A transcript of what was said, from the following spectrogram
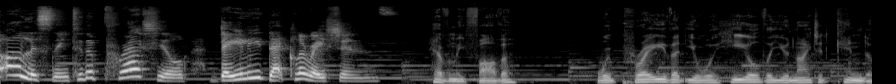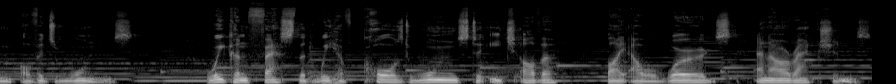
are listening to the Prayer Shield Daily Declarations. Heavenly Father, we pray that you will heal the United Kingdom of its wounds. We confess that we have caused wounds to each other by our words and our actions.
